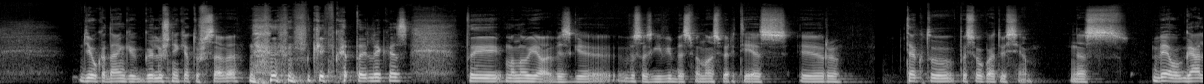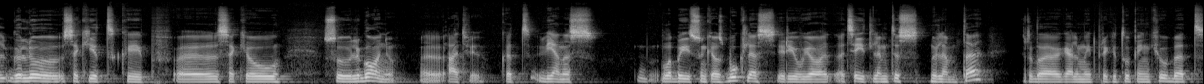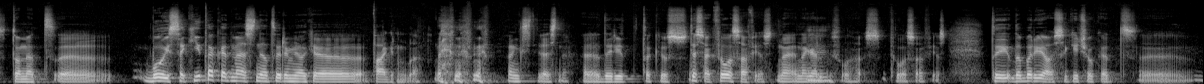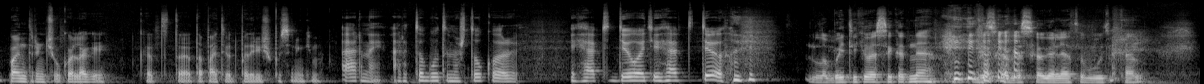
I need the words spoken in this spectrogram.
jau kadangi galiu šnekėti už save, kaip katalikas, tai manau jo, visgi visos gyvybės vienos vertės ir tektų pasiaukoti visiems. Nes vėl gal, galiu sakyti, kaip e, sakiau, su ligoniu e, atveju, kad vienas labai sunkios būklės ir jau jo atseit lemtis nulemta ir tada galima eiti prie kitų penkių, bet tuomet e, buvo įsakyta, kad mes neturim jokio pagrindo ankstyvesnio e, daryti tokius tiesiog filosofijos, ne, negali būti mm. filosofijos. Tai dabar jo, sakyčiau, kad e, pantrinčiau kolegai, kad tą, tą patį padaryčiau pasirinkimą. Arnai, ar tu būtum iš tų, kur you have to do what you have to do? Labai tikiuosi, kad ne. Visko, visko galėtų būti ten.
